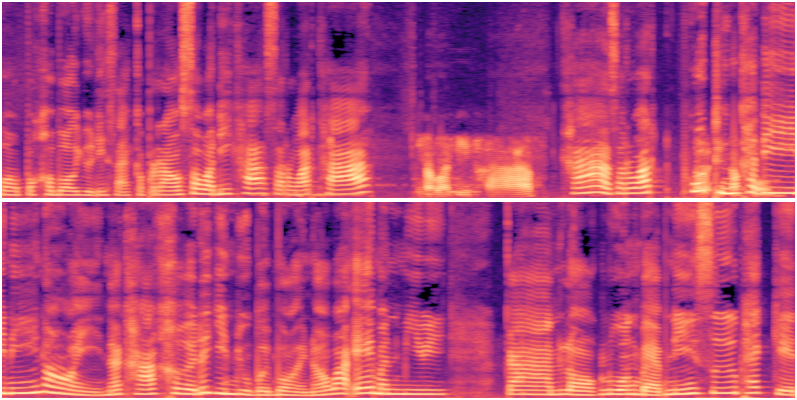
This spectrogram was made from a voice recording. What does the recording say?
กปคบอยู่ในสายกับเรา สวัสดีค่ะ สารวัตรคะ สวัสดีครับ ค่ะสารวัตรพูดถึงสวัสดีคครับผมดีนี้หน่อยนะคะ เคยได้ยินอยู่บ่อยๆ เนาะว่าเอ๊ะมันมีการหลอกลวงแบบนี้ซื้อแพ็กเกจ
